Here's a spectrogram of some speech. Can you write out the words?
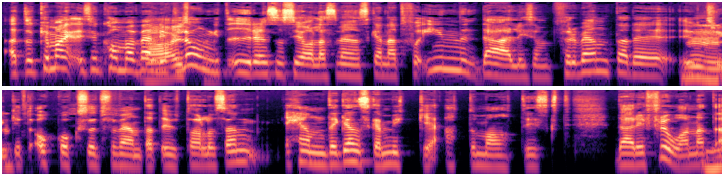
att då kan man liksom komma väldigt Ja, långt i den sociala svenskan, att få in det här liksom förväntade Mm. uttrycket och också ett förväntat uttal. Och sen händer ganska mycket automatiskt därifrån. Att, Mm.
